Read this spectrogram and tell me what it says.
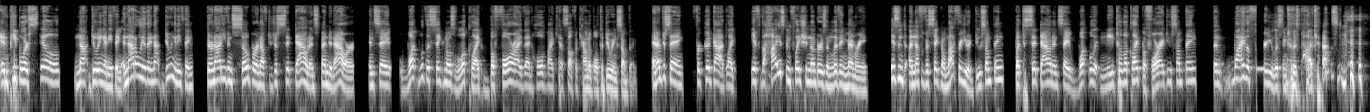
And people are still not doing anything. And not only are they not doing anything, they're not even sober enough to just sit down and spend an hour and say, what will the signals look like before I then hold myself accountable to doing something? And I'm just saying, for good God, like if the highest inflation numbers in living memory isn't enough of a signal, not for you to do something, but to sit down and say, what will it need to look like before I do something? Then why the f- are you listening to this podcast?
